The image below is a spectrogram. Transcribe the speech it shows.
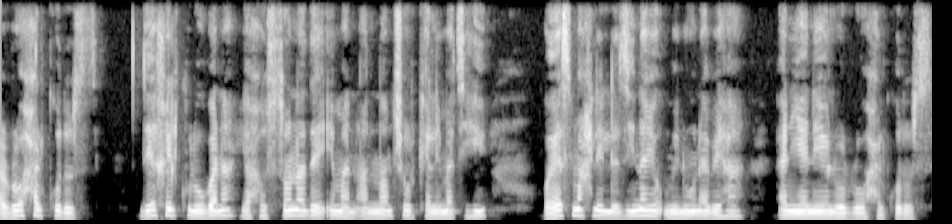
الروح القدس داخل قلوبنا يحثنا دائما أن ننشر كلمته ويسمح للذين يؤمنون بها أن ينالوا الروح القدس.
